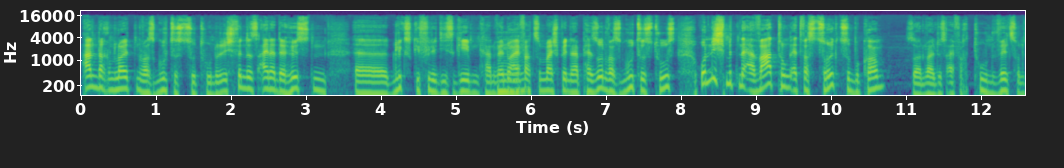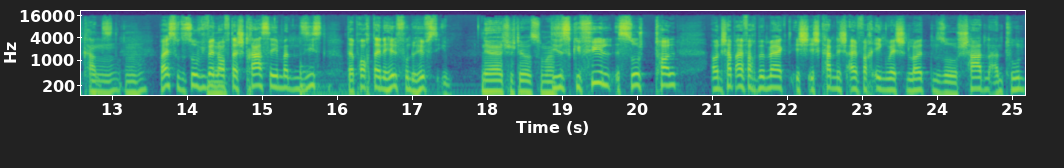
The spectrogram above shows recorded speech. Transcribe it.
anderen Leuten was Gutes zu tun. Und ich finde, es ist einer der höchsten äh, Glücksgefühle, die es geben kann, wenn du einfach zum Beispiel einer Person was Gutes tust und nicht mit einer Erwartung etwas zurückzubekommen, sondern weil du es einfach tun willst und kannst. Mhm, mhm. Weißt du, das ist so wie wenn Ja. du auf der Straße jemanden siehst, der braucht deine Hilfe und du hilfst ihm. Ja, ich verstehe, was du meinst. Dieses Gefühl ist so toll. Und ich habe einfach bemerkt, ich, ich kann nicht einfach irgendwelchen Leuten so Schaden antun,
